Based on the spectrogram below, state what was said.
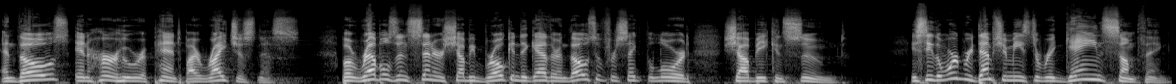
and those in her who repent by righteousness. But rebels and sinners shall be broken together, and those who forsake the Lord shall be consumed. You see, the word redemption means to regain something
